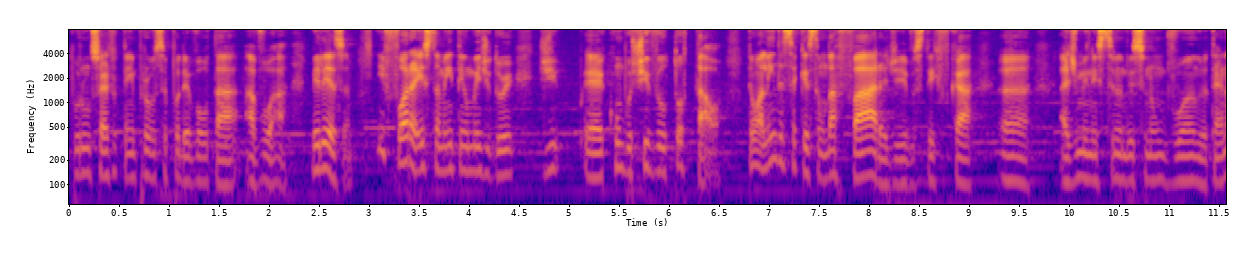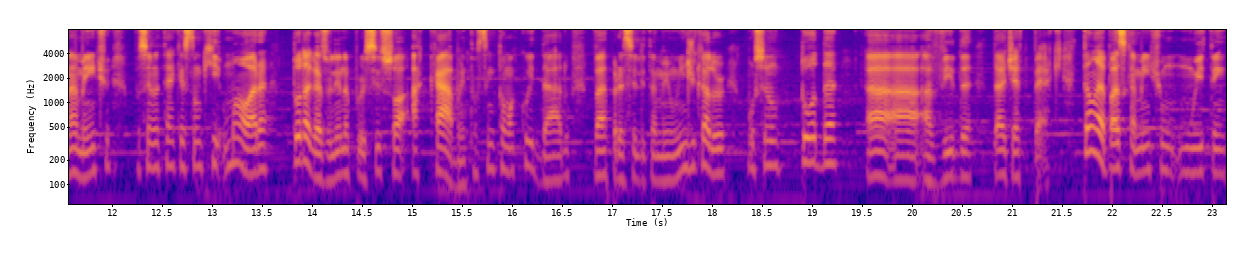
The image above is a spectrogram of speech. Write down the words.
por um certo tempo para você poder voltar a voar, beleza? E fora isso também tem um medidor de é, combustível total. Então além dessa questão da Fara, de você ter que ficar uh, administrando isso não voando eternamente, você ainda tem a questão que uma hora toda a gasolina por si só acaba, então você tem que tomar cuidado, vai aparecer ali também um indicador mostrando toda a, a, a vida da Jetpack. Então é basicamente um, um item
